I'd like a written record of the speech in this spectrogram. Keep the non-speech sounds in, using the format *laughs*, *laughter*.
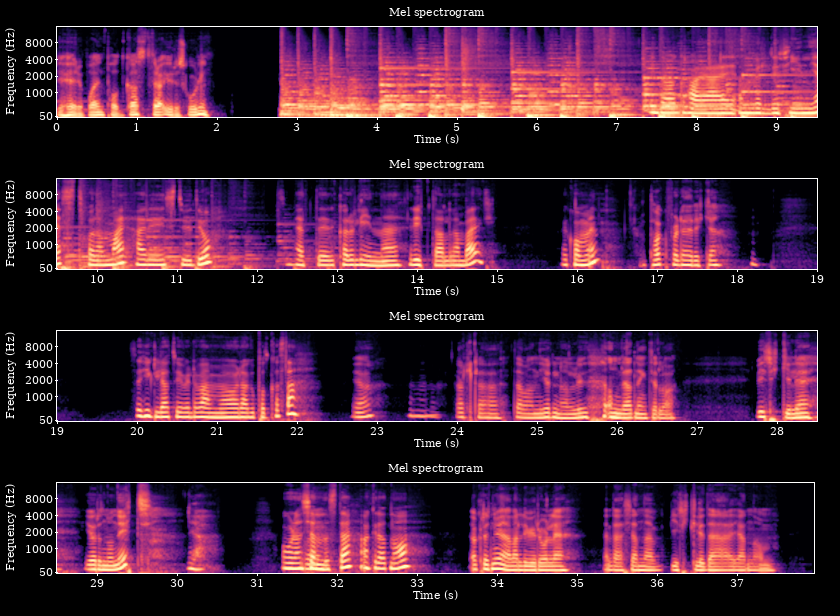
Du hører på en podkast fra Ureskolen. I dag har jeg en veldig fin gjest foran meg her i studio, som heter Karoline Rypdal Ramberg. Velkommen. Takk for det, Rikke. Så hyggelig at du ville være med og lage podkast, da. Ja, følte det var en gyllen anledning til å virkelig gjøre noe nytt. Ja. Og hvordan kjennes det akkurat nå? Akkurat nå er jeg veldig urolig. Eller jeg kjenner virkelig det gjennom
